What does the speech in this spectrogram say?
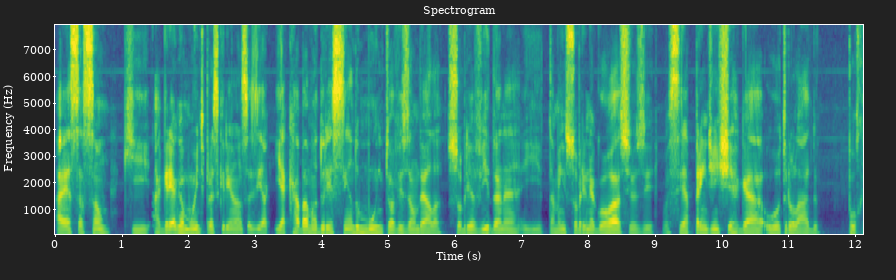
a essa ação que agrega muito para as crianças e, e acaba amadurecendo muito a visão dela sobre a vida, né? E também sobre negócios e você aprende a enxergar o outro lado por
